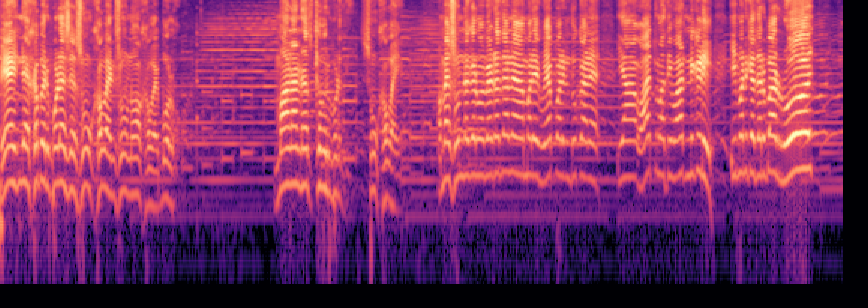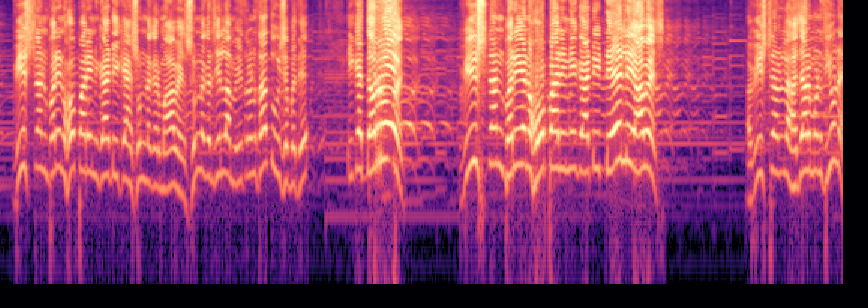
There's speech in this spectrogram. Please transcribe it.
ભેંસને ખબર પડે છે શું ખવાય ને શું ન ખવાય, બોલો. માણાને નથી ખબર પડતી શું ખવાય. અમે સુરનગરમાં બેઠા હતા ને, અમારે એક વેપારીની દુકાને ત્યાં વાતમાંથી વાત નીકળી. એ મને કે, દરબાર, રોજ વીસ ટન ભરીને હોપારીની ગાડી ક્યાં સુરનગરમાં આવે? સુરનગર જિલ્લામાં વિતરણ થતું હોય છે બધે? એ કે, દરરોજ વીસ ટન ભરી અને હોપારીની ગાડી ડેલી આવે છે. વીસ એટલે હજાર મણ થયું ને?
